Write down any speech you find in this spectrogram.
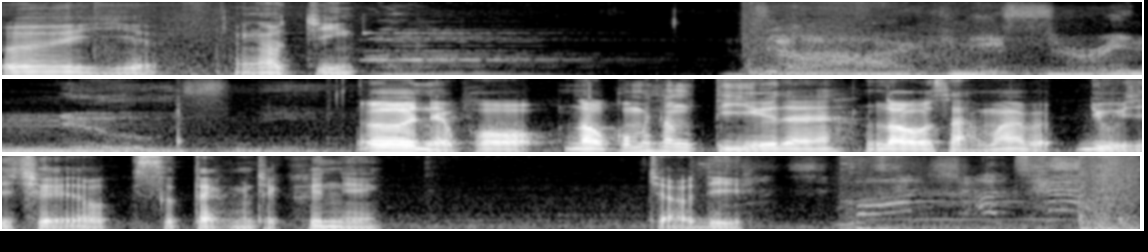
เอ้ยเหี้ยม่งเอาจริง เออเนี่ยพอเราก็ไม่ต้องตีก็ได้นะเราสามารถแบบอยู่เฉยๆแล้วสแต็กมันจะขึ้นเองเจ๋วดี Launch attack.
